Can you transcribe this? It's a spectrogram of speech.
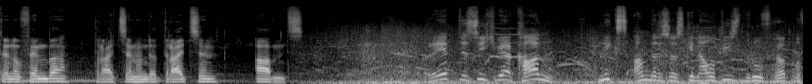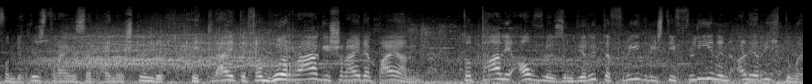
9. November 1313, abends. Rette sich wer kann. Nichts anderes als genau diesen Ruf hört man von den Österreichern seit einer Stunde, begleitet vom Hurrageschrei der Bayern. Totale Auflösung, die Ritter Friedrichs, die fliehen in alle Richtungen.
